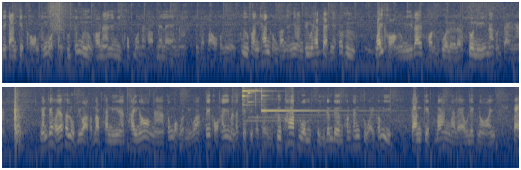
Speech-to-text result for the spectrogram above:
ในการเก็บของทั้งหมดของชุดเครื่องมือของเขานะ ยังมีครบหมดนะครับแม่แรงนะ เป็นกระเป๋าเขาเลย คือฟังก์ชันของการใช้งานคือแฮชแบ็กเนี่ยก็คือไว้ของตรงนี้ได้พอสมควรเลยแล้ว ตัวนี้น่าสนใจนะ งั้นเป้ขออนุญาตสรุปดีกว่าสำหรับคันนี้นะภายนอกนะต้องบอกแบบนี้ว่าเป้ขอให้มันสัก70%คือภาพรวมสีเดิมๆค่อนข้างสวย ก็มีการเก็บบ้างมาแล้วเล็กน้อย แต่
